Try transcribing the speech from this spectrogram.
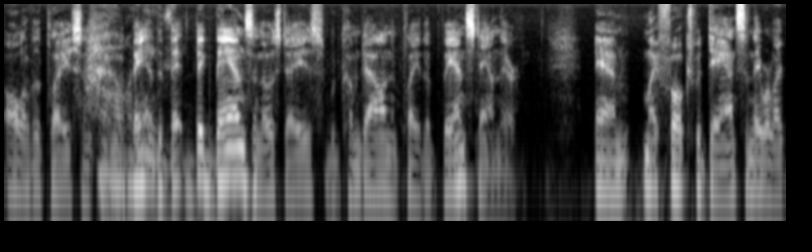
all over the place, and, and the, band, the big bands in those days would come down and play the bandstand there. And my folks would dance, and they were like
